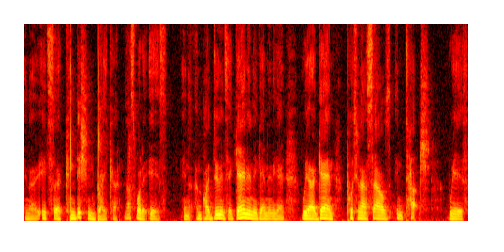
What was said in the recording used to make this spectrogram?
You know, it's a condition breaker. That's what it is. You know, and by doing it again and again and again, we are again putting ourselves in touch with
